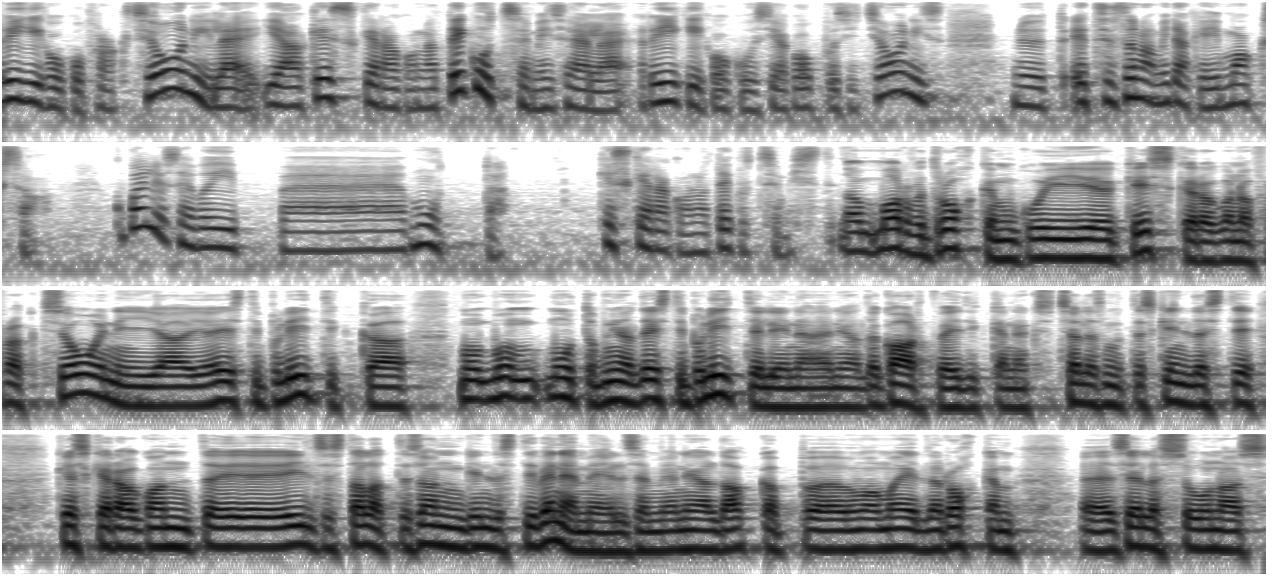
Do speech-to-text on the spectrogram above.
Riigikogu fraktsioonile ja Keskerakonna tegutsemisele Riigikogus ja ka opositsioonis nüüd, et see sõna midagi ei maksa. Kui palju see võib äh, muuta Keskerakonna tegutsemist? no ma arvan, et rohkem kui Keskerakonna fraktsiooni ja, ja Eesti poliitika mu, mu, muutub nii-öelda Eesti poliitiline nii-öelda kaart veidikene, eks, et selles mõttes kindlasti Keskerakond eilsest alates on kindlasti venemeelsem ja nii-öelda hakkab, ma eeldan, rohkem eh, selles suunas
